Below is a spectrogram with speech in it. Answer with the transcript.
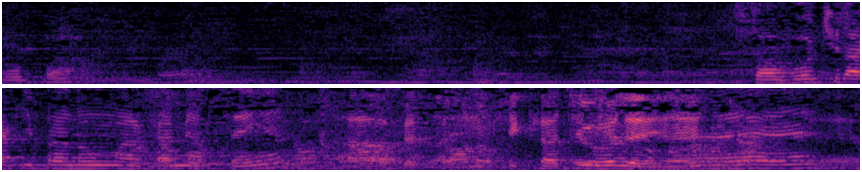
Opa. Só vou tirar aqui para não marcar minha senha. Ah, o pessoal não ficar de olho aí, né? É, é.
